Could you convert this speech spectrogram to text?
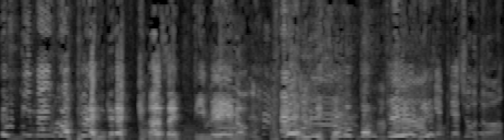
Ti vengo a prendere a casa e ti meno! Elli, sono Ah, bambini! ti è piaciuto?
